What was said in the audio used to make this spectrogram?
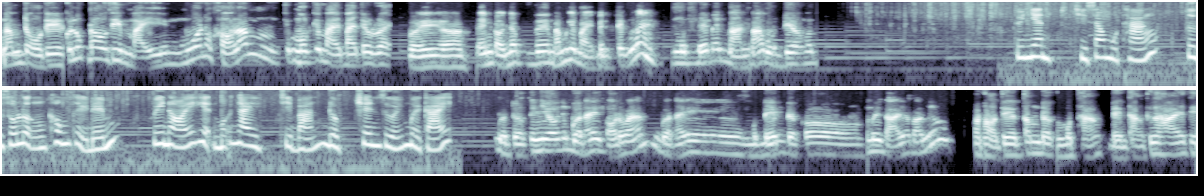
năm chỗ thì cái lúc đầu thì máy mua nó khó lắm. Một cái máy bảy triệu rưỡi. Rồi uh, em có nhập về năm cái máy bền trứng ấy. Một đêm em bán ba bốn triệu Tuy nhiên, chỉ sau một tháng, từ số lượng không thể đếm, Huy nói hiện mỗi ngày chỉ bán được trên dưới 10 cái. Bữa trước thì nhiều nhưng bữa nay có đâu bán. Bữa nay một đêm được có 10 cái bao nhiêu? Còn họ thì tâm được một tháng. Đến tháng thứ hai thì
